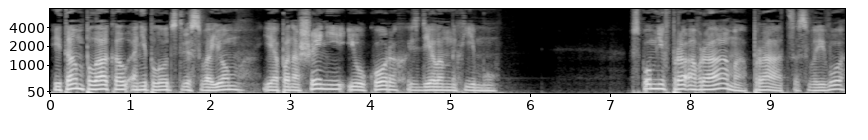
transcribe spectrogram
и там плакал о неплодстве своем и о поношении и укорах, сделанных ему. Вспомнив про Авраама, праотца своего,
